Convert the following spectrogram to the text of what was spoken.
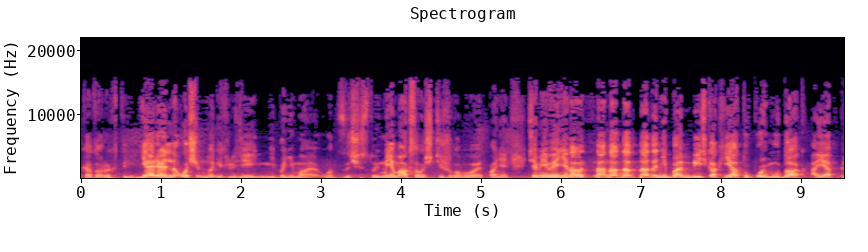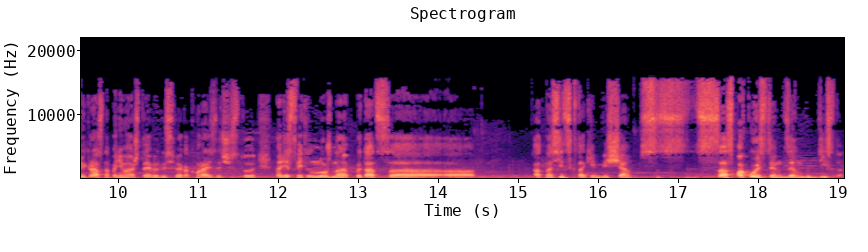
которых ты... Я реально очень многих людей не понимаю, вот зачастую. Мне Макса очень тяжело бывает понять. Тем не менее, надо, на- на- надо, надо не бомбить, как я тупой мудак, а я прекрасно понимаю, что я веду себя как мразь зачастую. Но действительно нужно пытаться э, относиться к таким вещам с- со спокойствием дзен-буддиста.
